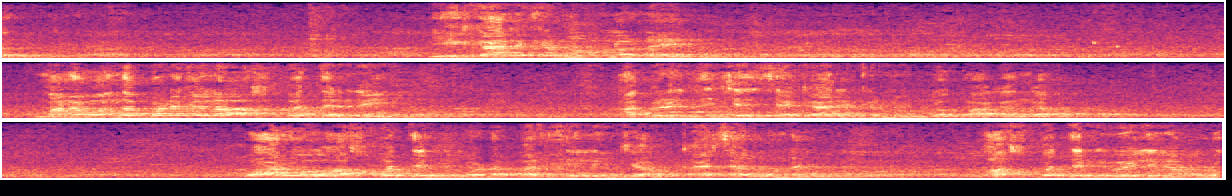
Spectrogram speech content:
జరుగుతుంది. ఈ కార్యక్రమంలోనే మన వంద పడకల ఆసుపత్రిని అభివృద్ధి చేసే కార్యక్రమంలో భాగంగా వారు ఆసుపత్రిని కూడా పరిశీలించే అవకాశాలు ఉన్నాయి. ఆసుపత్రికి వెళ్ళినప్పుడు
